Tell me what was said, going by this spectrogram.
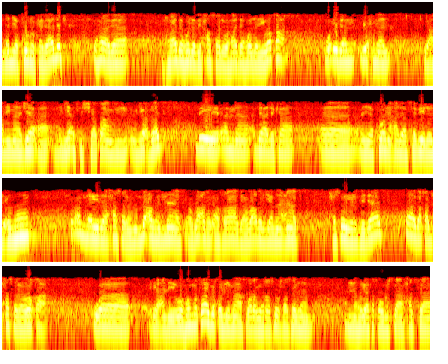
من يكون كذلك فهذا هذا هو الذي حصل وهذا هو الذي وقع. وإذا يحمل يعني ما جاء من يأس الشيطان من يعبد بأن ذلك آه، أن يكون على سبيل العموم. وأن إذا حصل من بعض الناس أو بعض الأفراد أو بعض الجماعات حصول الارتداد فهذا قد حصل ووقع. ويعني وهو مطابق لما أخبر به الرسول صلى الله عليه وسلم أنه لا تقوم الساعة حتى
